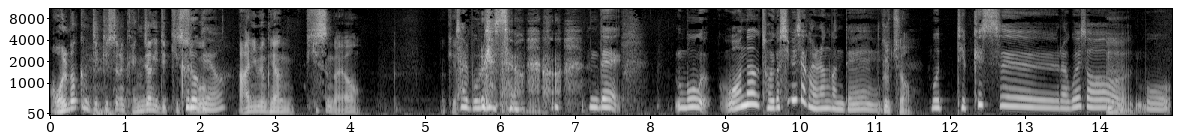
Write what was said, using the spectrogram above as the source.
얼만큼 딥키스는 굉장히 딥키스고 그러게요. 아니면 그냥 키스인가요? 이렇게 잘 모르겠어요. 근데 뭐 워낙 저희가 12세 관람가인데 그렇죠. 뭐 deep kiss라고 해서 음. 뭐그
